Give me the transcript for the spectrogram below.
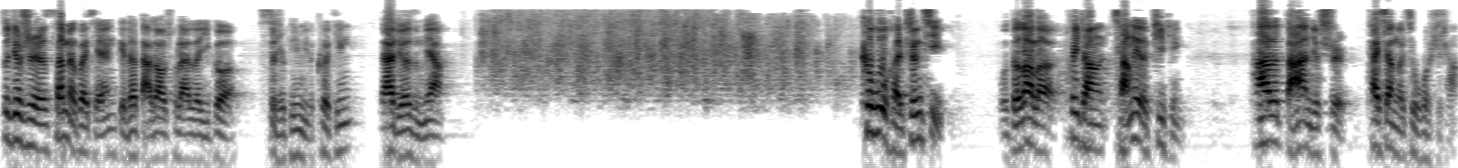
这就是三百块钱给他打造出来了一个四十平米的客厅，大家觉得怎么样？客户很生气，我得到了非常强烈的批评。他的答案就是太像个旧货市场。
